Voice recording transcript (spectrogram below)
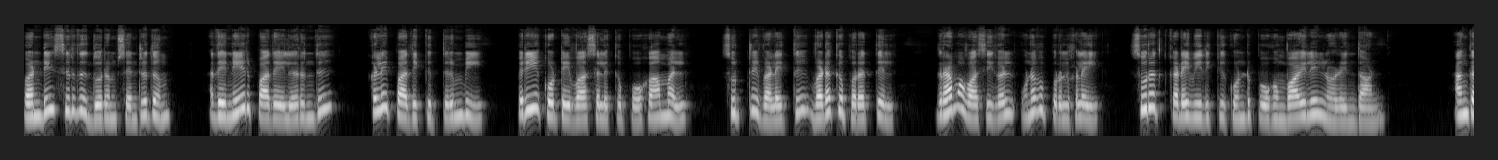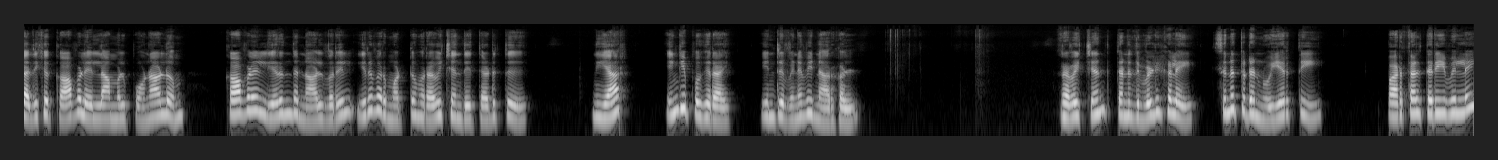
வண்டி சிறிது தூரம் சென்றதும் அதை நேர்பாதையிலிருந்து கிளைப்பாதைக்கு திரும்பி பெரிய கோட்டை வாசலுக்கு போகாமல் சுற்றி வளைத்து வடக்கு புறத்தில் கிராமவாசிகள் உணவுப் பொருள்களை சூரத் கடைவீதிக்கு கொண்டு போகும் வாயிலில் நுழைந்தான். அங்கு அதிக காவல் இல்லாமல் போனாலும் காவலில் இருந்த நால்வரில் இருவர் மட்டும் ரவிச்சந்தை தடுத்து நீ யார்? எங்கே போகிறாய்? என்று வினவினார்கள். ரவிச்சந்த் தனது விழிகளை சினத்துடன் உயர்த்தி பார்த்தால் தெரியவில்லை?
